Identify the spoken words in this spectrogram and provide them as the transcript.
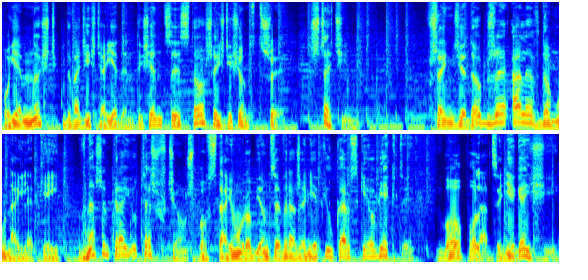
Pojemność 21 163. Szczecin. Wszędzie dobrze, ale w domu najlepiej. W naszym kraju też wciąż powstają robiące wrażenie piłkarskie obiekty, bo Polacy nie gęsi.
